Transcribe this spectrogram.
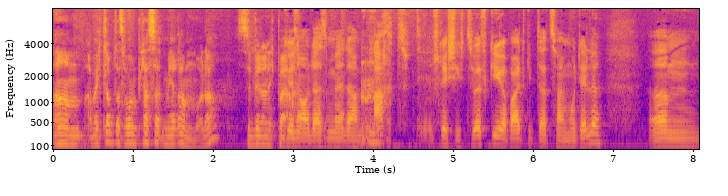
Ähm, aber ich glaube, das OnePlus hat mehr RAM, oder? Sind wir da nicht bei acht? Genau, da sind wir da 8, richtig, 12 GB gibt da zwei Modelle. Ähm,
